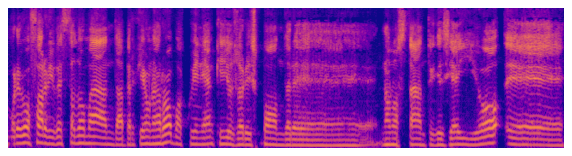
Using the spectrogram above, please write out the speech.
volevo farvi questa domanda perché è una roba a cui neanche io so rispondere, nonostante che sia io. Eh,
